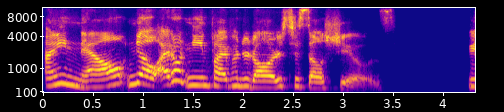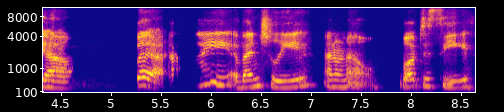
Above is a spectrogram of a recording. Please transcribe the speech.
I mean now, no, I don't need $500 to sell shoes. Yeah. No. But Yeah. I eventually, I don't know. We'll have to see.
